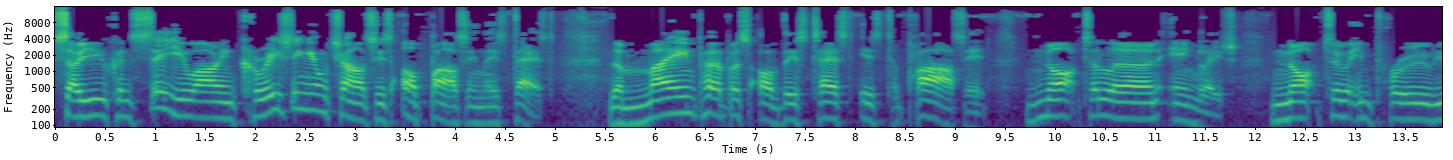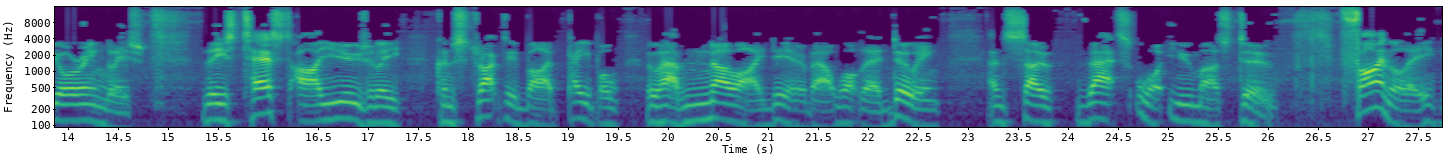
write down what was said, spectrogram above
So you can see you are increasing your chances of passing this test. The main purpose of this test is to pass it, not to learn English, not to improve your English. These tests are usually constructed by people who have no idea about what they're doing, and so that's what you must do. Finally,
